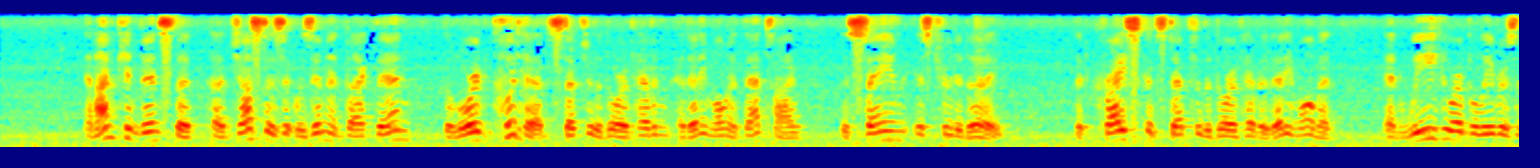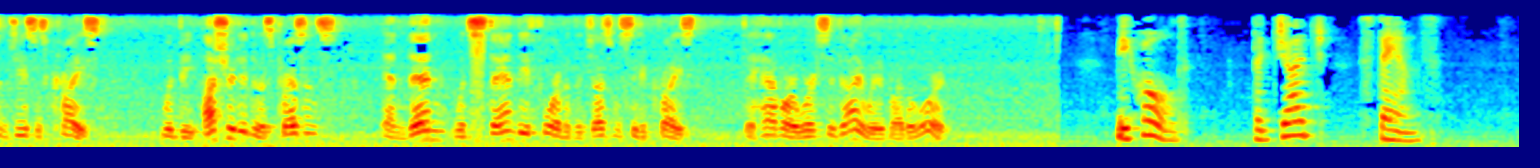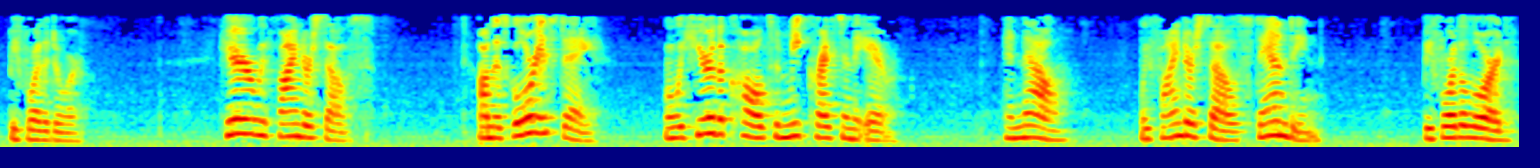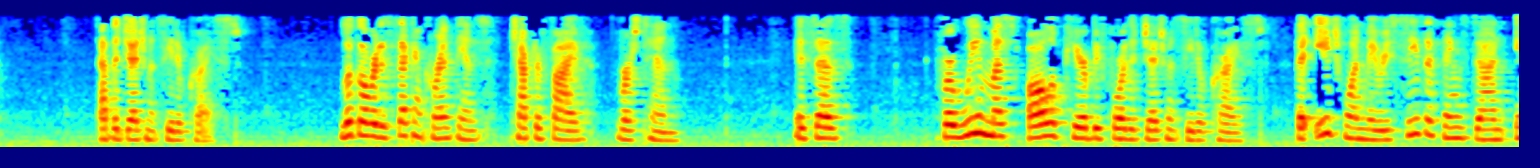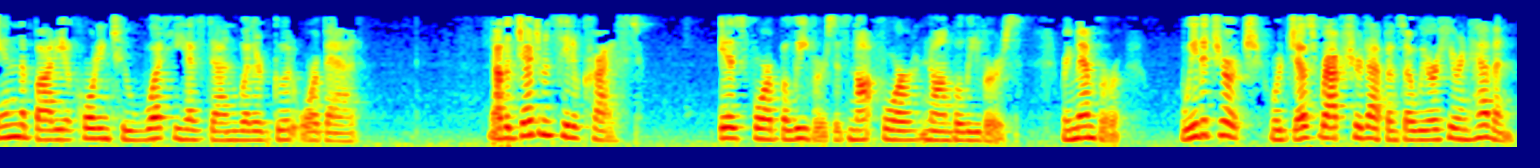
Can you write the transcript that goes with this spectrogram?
And I'm convinced that uh, just as it was imminent back then, the Lord could have stepped through the door of heaven at any moment at that time. The same is true today that Christ could step through the door of heaven at any moment, and we who are believers in Jesus Christ would be ushered into his presence and then would stand before him at the judgment seat of Christ to have our works evaluated by the Lord. Behold, the judge stands before the door. Here we find ourselves on this glorious day when we hear the call to meet Christ in the air. And now we find ourselves standing before the Lord at the judgment seat of Christ. Look over to 2 Corinthians chapter 5 verse 10. It says, For we must all appear before the judgment seat of Christ, that each one may receive the things done in the body according to what he has done, whether good or bad. Now the judgment seat of Christ is for believers, it's not for non-believers. Remember, we the church were just raptured up and so we are here in heaven.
